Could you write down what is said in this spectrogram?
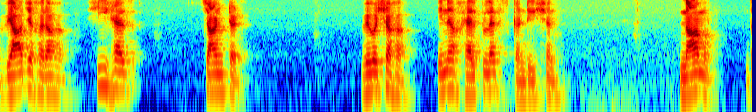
Vyajahara he has chanted विवशः इन अ हेल्पलेस कंडीशन नाम द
